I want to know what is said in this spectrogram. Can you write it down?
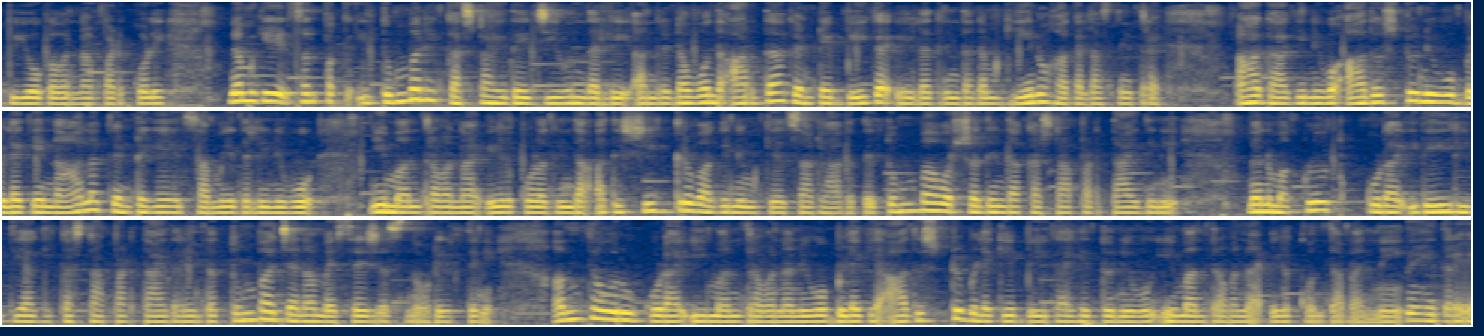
ಉಪಯೋಗವನ್ನು ಪಡ್ಕೊಳ್ಳಿ. ನಮಗೆ ಸ್ವಲ್ಪ ತುಂಬಾ ಕಷ್ಟ ಇದೆ ಜೀವನದಲ್ಲಿ ಅಂದರೆ ನಾವು ಒಂದು ಅರ್ಧ ಗಂಟೆ ಬೇಗ ಹೇಳೋದ್ರಿಂದ ನಮಗೇನೂ ಆಗಲ್ಲ ಸ್ನೇಹಿತರೆ. ಹಾಗಾಗಿ ನೀವು ಆದಷ್ಟು ನೀವು ಬೆಳಗ್ಗೆ ನಾಲ್ಕು ಗಂಟೆಗೆ ಸಮಯದಲ್ಲಿ ನೀವು ಈ ಮಂತ್ರವನ್ನು ಹೇಳ್ಕೊಳ್ಳೋದ್ರಿಂದ ಅತಿ ಶೀಘ್ರವಾಗಿ ನಿಮ್ಮ ಕೆಲಸಗಳಾಗುತ್ತೆ ತುಂಬ ವರ್ಷದಿಂದ ಕಷ್ಟಪಡ್ತಾ ಇದ್ದೀನಿ. ನನ್ನ ಮಕ್ಕಳು ಕೂಡ ಇದೇ ರೀತಿಯಾಗಿ ಕಷ್ಟಪಡ್ತಾ ಇದ್ದಾರೆ ಅಂತ ತುಂಬ ಜನ ಮೆಸೇಜಸ್ ನೋಡಿರ್ತೀನಿ. ಅಂಥವರು ಕೂಡ ಈ ಮಂತ್ರವನ್ನು ನೀವು ಬೆಳಗ್ಗೆ ಆದಷ್ಟು ಬೆಳಗ್ಗೆ ಬೇಗ ಎದ್ದು ನೀವು ಈ ಮಂತ್ರವನ್ನು ಹೇಳ್ಕೊತಾ ಬನ್ನಿ. ಸ್ನೇಹಿತರೆ,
